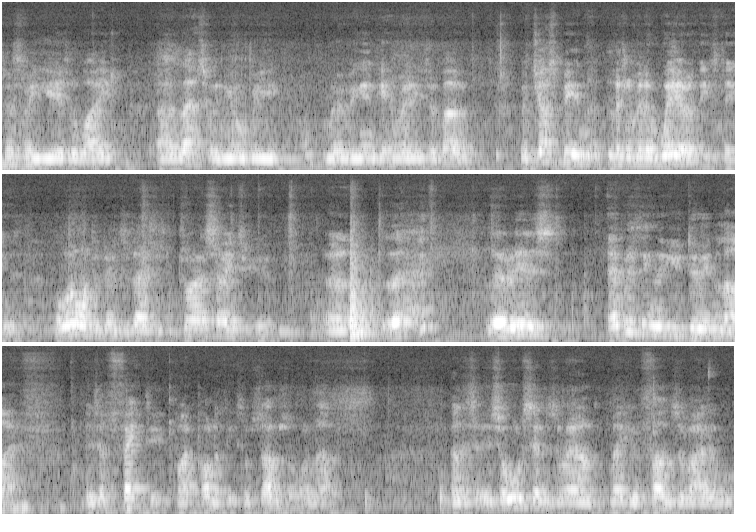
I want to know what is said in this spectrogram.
Two or three years away, and that's when you'll be moving in, getting ready to vote. But just being a little bit aware of these things, all I want to do today is to try and say to you uh, that there is, everything that you do in life is affected by politics of some sort or another. And it's, it's all centres around making funds available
